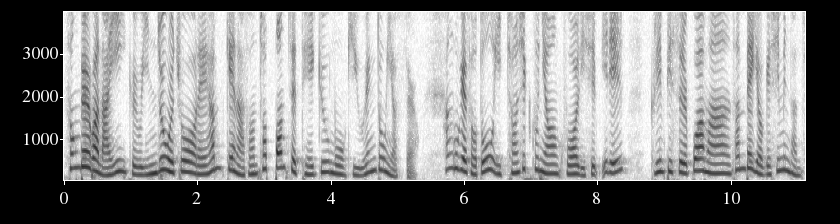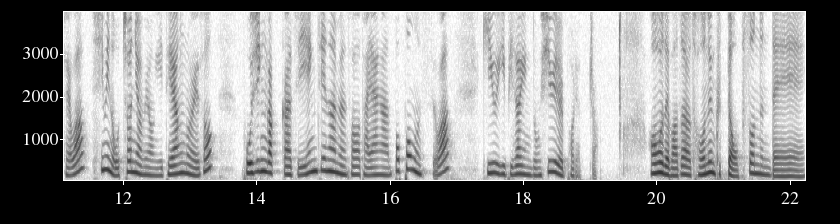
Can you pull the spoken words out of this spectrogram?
성별과 나이 그리고 인종을 초월해 함께 나선 첫 번째 대규모 기후 행동이었어요. 한국에서도 2019년 9월 21일 그린피스를 포함한 300여 개 시민 단체와 시민 5천여 명이 대학로에서 보신각까지 행진하면서 다양한 퍼포먼스와 기후위기 비상행동 시위를 벌였죠. 어, 네, 맞아요. 저는 그때 없었는데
